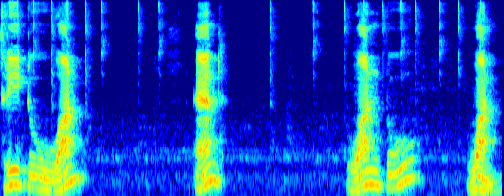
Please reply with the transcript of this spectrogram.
3 to 1 and 1 to 1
